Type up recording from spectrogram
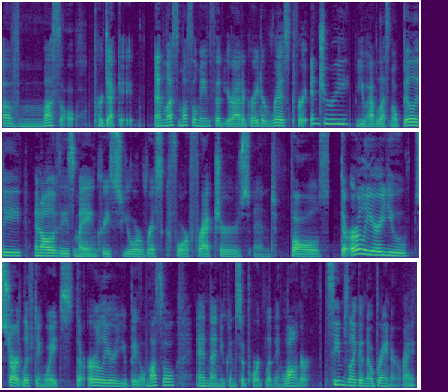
of muscle per decade. And less muscle means that you're at a greater risk for injury, you have less mobility, and all of these may increase your risk for fractures and falls. The earlier you start lifting weights, the earlier you build muscle, and then you can support living longer. Seems like a no brainer, right?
